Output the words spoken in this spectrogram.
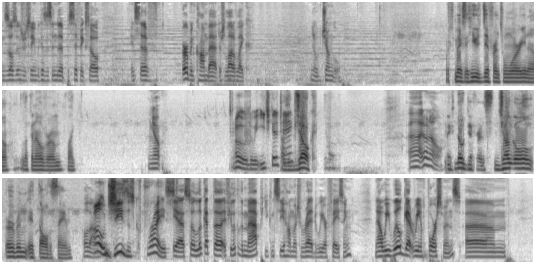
This is also interesting because it's in the Pacific, so instead of urban combat, there's a lot of like, you know, jungle. Which makes a huge difference when we're, you know, looking over them. Like, Yep. Oh, do we each get a that was a joke. Uh, I don't know. Makes no difference. Jungle, urban, it's all the same. Hold on. Oh, Jesus Christ. Yeah, so look at the if you look at the map, you can see how much red we are facing. Now we will get reinforcements. Um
